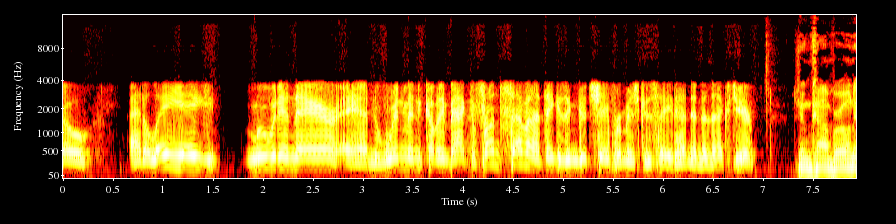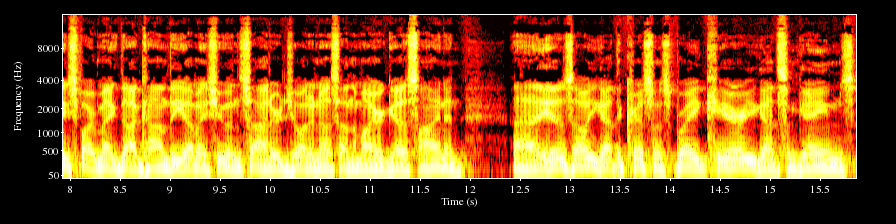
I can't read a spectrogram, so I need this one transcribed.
So Adeleye moving in there and Windmon coming back. The front seven, I think, is in good shape for Michigan State heading into next year. Jim Comparoni, SpartanMag.com, the MSU Insider, joining us on the Meijer guest line. And uh, Izzo, you got the Christmas break here. You got some games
